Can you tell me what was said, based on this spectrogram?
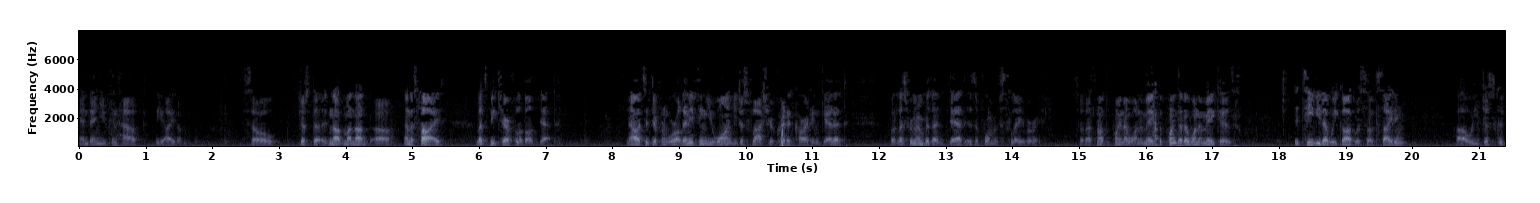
and then you can have the item. So just uh, not not uh, an aside, let's be careful about debt. Now it's a different world. Anything you want, you just flash your credit card and get it. But let's remember that debt is a form of slavery. So that's not the point I want to make. The point that I want to make is the TV that we got was so exciting uh, we just could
